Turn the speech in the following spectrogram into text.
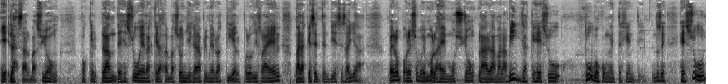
eh, la salvación porque el plan de Jesús era que la salvación llegara primero aquí al pueblo de Israel para que se entendiese allá. Pero por eso vemos la emoción, la, la maravilla que Jesús tuvo con este gentil. Entonces Jesús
